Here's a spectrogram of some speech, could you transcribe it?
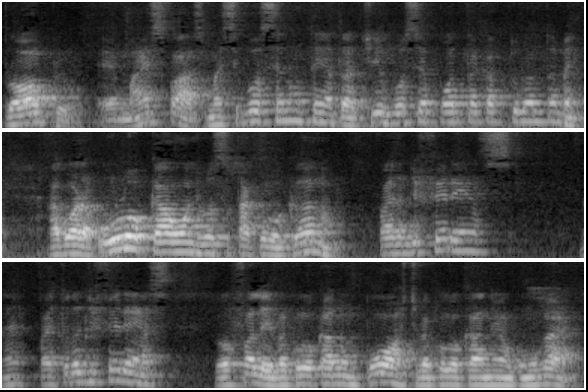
próprio, é mais fácil. Mas se você não tem atrativo, você pode estar tá capturando também. Agora, o local onde você está colocando faz a diferença, né? Faz toda a diferença. Eu falei, vai colocar num poste, vai colocar em algum lugar.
